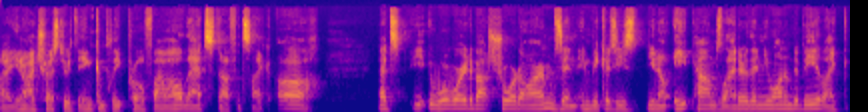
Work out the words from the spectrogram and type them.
uh, you know, I trust you with the incomplete profile, all that stuff. It's like, oh, that's, we're worried about short arms and, and because he's, you know, eight pounds lighter than you want him to be, like,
